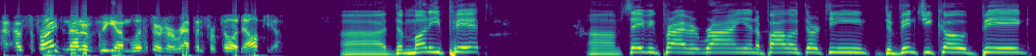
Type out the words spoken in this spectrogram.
I, I'm surprised none of the um, listeners are repping for Philadelphia. Uh, The Money Pit, um, Saving Private Ryan, Apollo 13, Da Vinci Code, Big,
